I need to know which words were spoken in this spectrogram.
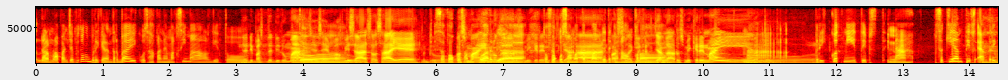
dalam 8 jam itu lo berikan yang terbaik usahakan yang maksimal gitu jadi pas udah di rumah Betul. Bisa selesai ya Betul. bisa fokus Pas sama main keluarga nggak harus mikirin atau fokus sama teman kerjaan, ketika pas lagi nongkrong kerja nggak harus mikirin main Nah, Betul. berikut nih tips. Nah, sekian tips and trick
